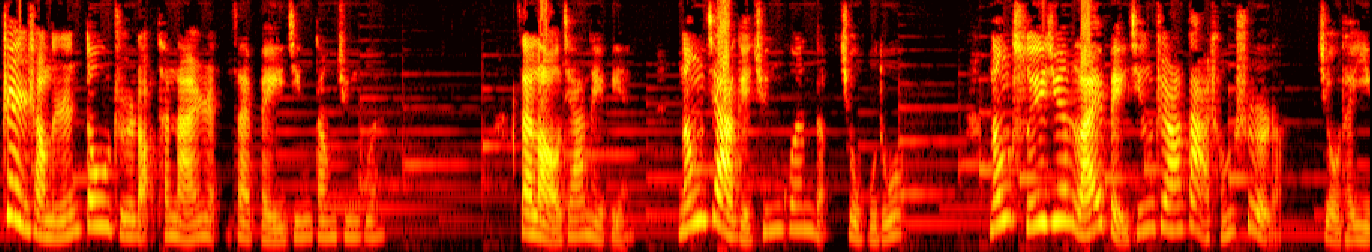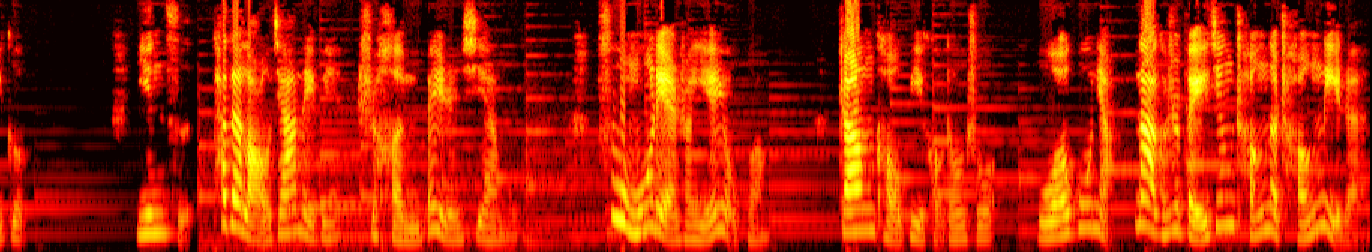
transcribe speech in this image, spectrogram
镇上的人都知道，她男人在北京当军官，在老家那边能嫁给军官的就不多，能随军来北京这样大城市的就他一个，因此他在老家那边是很被人羡慕的，父母脸上也有光，张口闭口都说我姑娘那可是北京城的城里人，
